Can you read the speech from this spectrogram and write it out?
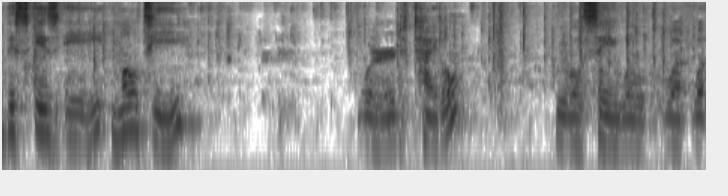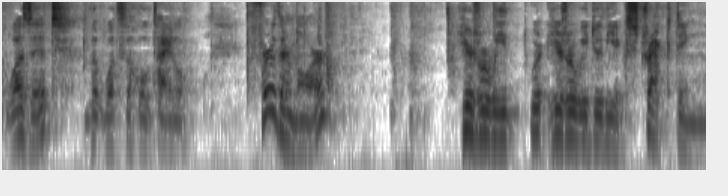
This is a multi-word title. We will say, well, what, what was it? The, what's the whole title? Furthermore, here's where we here's where we do the extracting.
